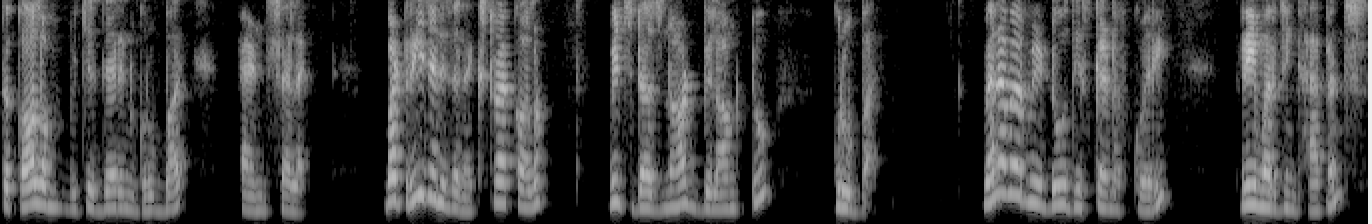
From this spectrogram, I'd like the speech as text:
the column which is there in group by and select. But region is an extra column which does not belong to group by. Whenever we do this kind of query, remerging happens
